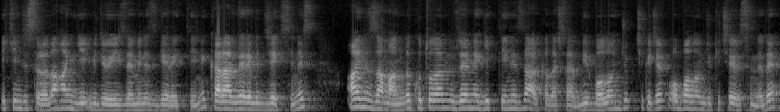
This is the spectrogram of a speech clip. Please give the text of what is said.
ikinci sırada hangi videoyu izlemeniz gerektiğini karar verebileceksiniz. Aynı zamanda kutuların üzerine gittiğinizde arkadaşlar bir baloncuk çıkacak. O baloncuk içerisinde de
